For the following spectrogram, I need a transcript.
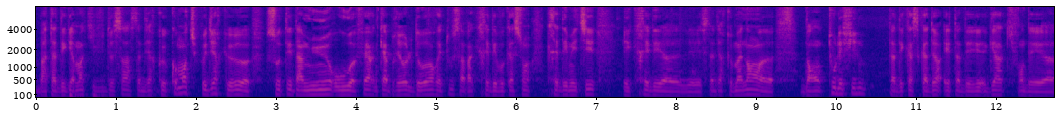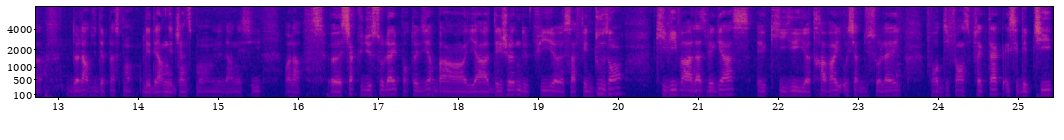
bah, tu as des gamins qui vivent de ça. C'est-à-dire que comment tu peux dire que euh, sauter d'un mur ou euh, faire une cabriole dehors et tout, ça va créer des vocations, créer des métiers et créer des... euh, des- C'est-à-dire que maintenant, euh, dans tous les films, t'as des cascadeurs et t'as des gars qui font des, euh, de l'art du déplacement. Les derniers James Bond, les derniers si, voilà. Euh, Circuit du Soleil, pour te dire, ben il y a des jeunes depuis, euh, ça fait 12 ans qui vivent à Las Vegas et qui euh, travaillent au Cirque du Soleil pour différents spectacles. Et c'est des petits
